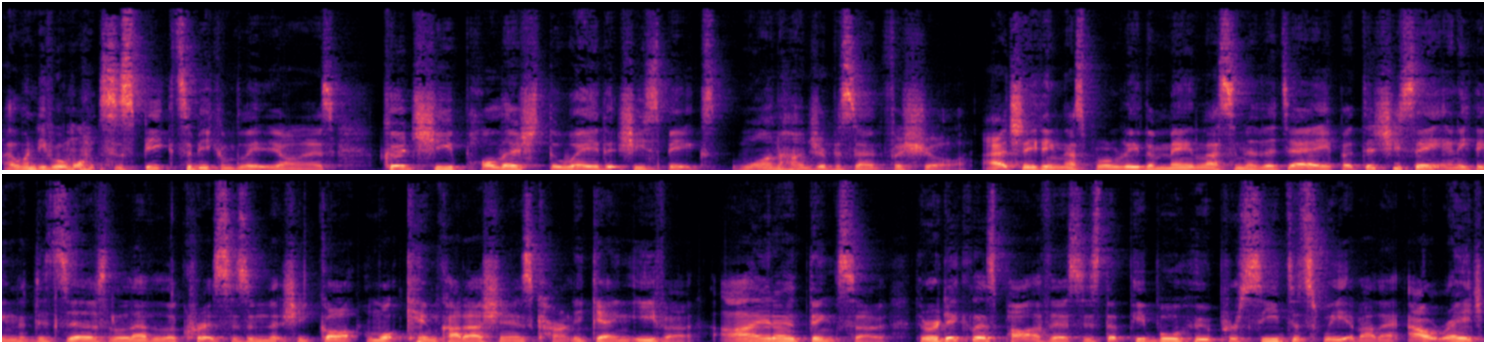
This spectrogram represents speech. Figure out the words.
I wouldn't even want to speak to be completely honest. Could she polish the way that she speaks? 100% for sure. I actually think that's probably the main lesson of the day, but did she say anything that deserves the level of criticism that she got and what Kim Kardashian is currently getting either? I don't think so. The ridiculous part of this is that people who proceed to tweet about their outrage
